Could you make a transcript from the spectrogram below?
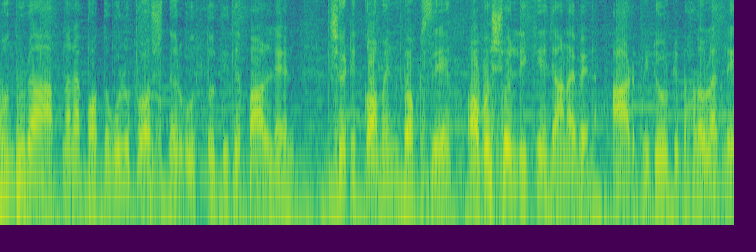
বন্ধুরা আপনারা কতগুলো প্রশ্নের উত্তর দিতে পারলেন সেটি কমেন্ট বক্সে অবশ্যই লিখে জানাবেন। আর ভিডিওটি ভালো লাগলে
